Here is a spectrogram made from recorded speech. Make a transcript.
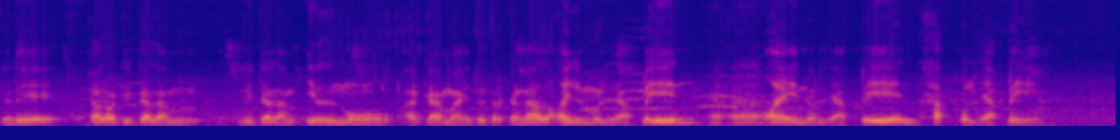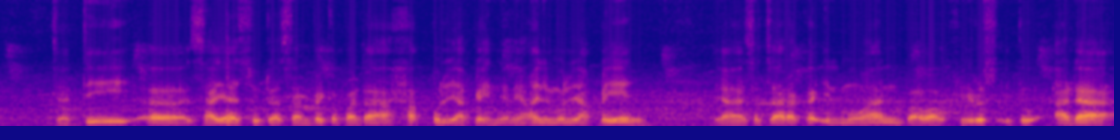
Jadi kalau di dalam di dalam ilmu agama itu terkenal ilmu yakin, Heeh. ainul yakin, hakul yakin. Jadi eh, saya sudah sampai kepada hakul yakin, jadi ilmu yakin ya secara keilmuan bahwa virus itu ada.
